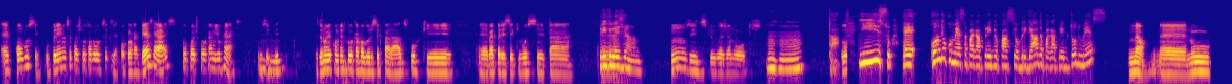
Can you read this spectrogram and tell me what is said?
é com você. O prêmio você pode colocar o valor que você quiser. Pode colocar 10 reais ou pode colocar mil reais. Você uhum. Mas eu não recomendo colocar valores separados porque é, vai parecer que você está é, privilegiando é, uns e desprivilegiando outros. Uhum. Tá. E isso, é, quando eu começo a pagar prêmio, eu passo a ser obrigada a pagar prêmio todo mês? Não. É, no,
